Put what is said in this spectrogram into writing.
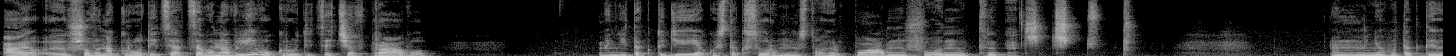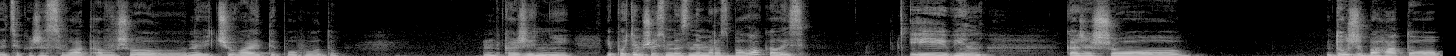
А е, що вона крутиться? Це вона вліво крутиться чи вправо? Мені так тоді якось так соромно стало. Говорю, пап, ну що, ну. він на нього так дивиться, каже, сват, а ви що, не відчуваєте погоду? Він каже, ні. І потім щось ми з ним розбалакались, і він каже, що дуже багато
